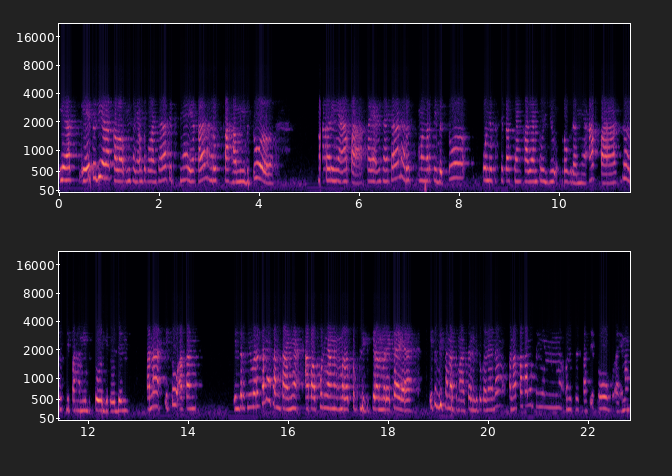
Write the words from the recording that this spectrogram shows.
ya, ya itu dia, kalau misalnya untuk wawancara tipsnya ya kalian harus pahami betul materinya apa. Kayak misalnya kalian harus mengerti betul universitas yang kalian tuju programnya apa, itu harus dipahami betul gitu. Dan karena itu akan interviewer kan akan tanya apa pun yang meletup di pikiran mereka ya itu bisa macam-macam gitu. Kadang-kadang kenapa kamu pengen universitas itu? Eh, emang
